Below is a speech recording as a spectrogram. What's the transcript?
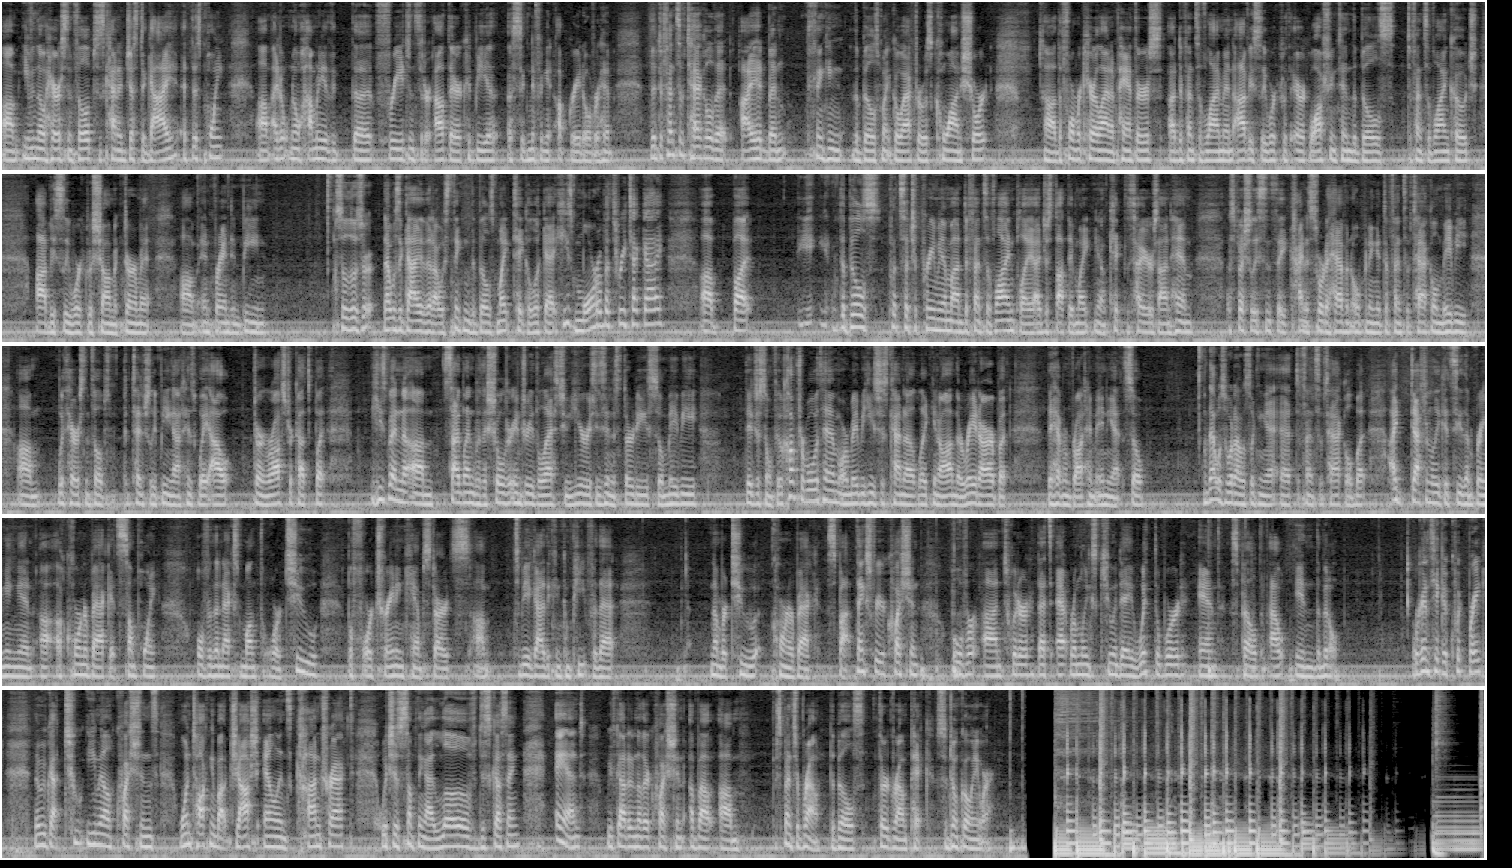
Um, even though Harrison Phillips is kind of just a guy at this point, um, I don't know how many of the, the, free agents that are out there could be a, a significant upgrade over him. The defensive tackle that I had been thinking the Bills might go after was Kawann Short. Uh, the former Carolina Panthers uh, defensive lineman obviously worked with Eric Washington, the Bills' defensive line coach. Obviously worked with Sean McDermott um, and Brandon Beane. So those are that was a guy that I was thinking the Bills might take a look at. He's more of a three tech guy, uh, but the Bills put such a premium on defensive line play. I just thought they might, you know, kick the tires on him, especially since they kind of sort of have an opening at defensive tackle. Maybe um, with Harrison Phillips potentially being on his way out during roster cuts, but he's been um, sidelined with a shoulder injury the last two years. He's in his 30s, so maybe they just don't feel comfortable with him, or maybe he's just kind of like you know on their radar, but they haven't brought him in yet. So that was what I was looking at at defensive tackle. But I definitely could see them bringing in a, a cornerback at some point over the next month or two before training camp starts um, to be a guy that can compete for that number two cornerback spot. Thanks for your question over on Twitter. That's at Rumblings Q and A with the word and spelled out in the middle. We're going to take a quick break. Then we've got two email questions. One talking about Josh Allen's contract, which is something I love discussing. And we've got another question about um, Spencer Brown, the Bills' third round pick. So don't go anywhere.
